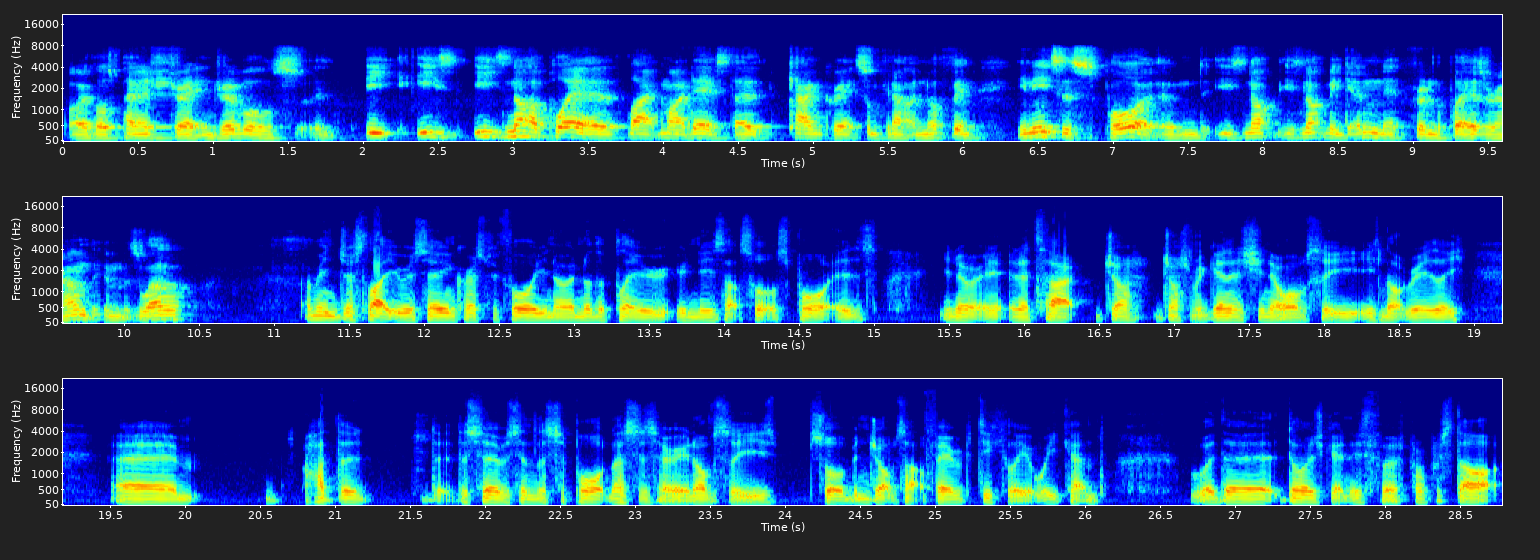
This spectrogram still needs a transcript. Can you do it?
or those penetrating dribbles. He, he's he's not a player like Mike Davis that can create something out of nothing. He needs the support, and he's not he's not been getting it from the players around him as well. I mean, just like you were saying, Chris, before, you know, another player who needs that sort of support is, you know, in, attack, Josh, Josh Magennis. You know, obviously he's not really um, had the, the the service and the support necessary, and obviously he's sort of been dropped out of favour, particularly at weekend, with uh, Doidge getting his first proper start.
